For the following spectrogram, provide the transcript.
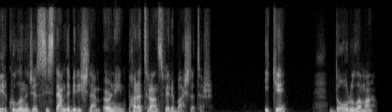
Bir kullanıcı sistemde bir işlem, örneğin para transferi başlatır. 2. Doğrulama.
